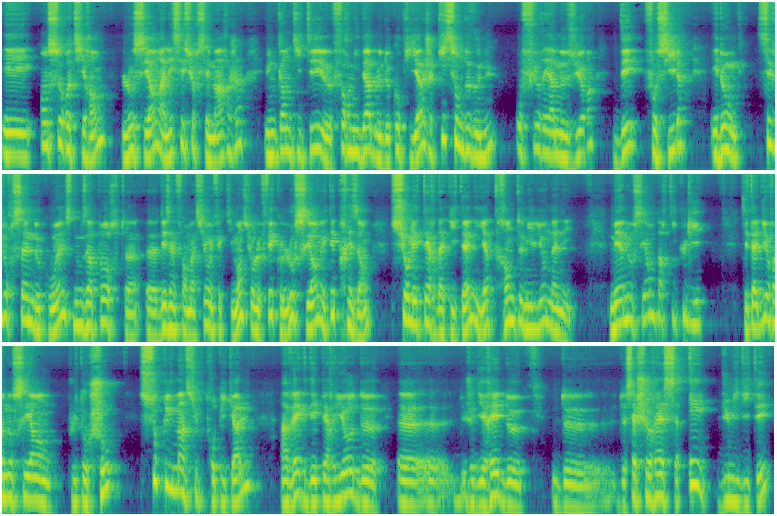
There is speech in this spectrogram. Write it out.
Et en se retirant, l'océan a laissé sur ses marges une quantité formidable de coquillages qui sont devenus, au fur et à mesure, des fossiles. Et donc, ces oursins de Couens nous apportent des informations effectivement sur le fait que l'océan était présent sur les terres d'Aquitaine il y a 30 millions d'années. Mais un océan particulier, c'est-à-dire un océan plutôt chaud, sous climat subtropical, avec des périodes, euh, je dirais, de, de, sécheresse et d'humidité.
